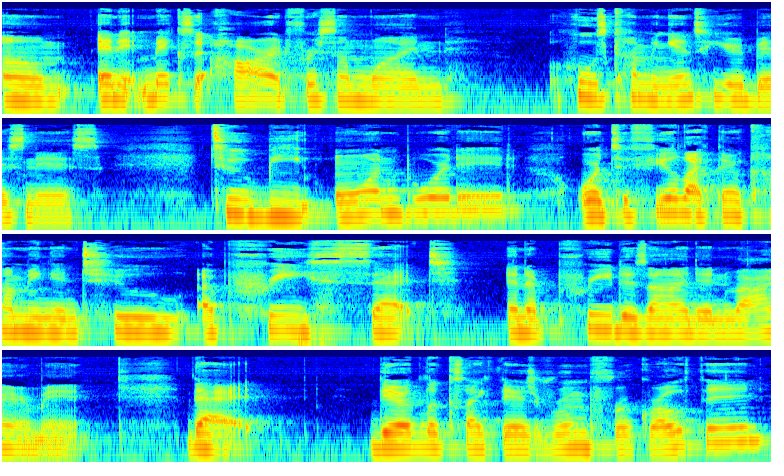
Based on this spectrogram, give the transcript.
Um, and it makes it hard for someone who's coming into your business to be onboarded or to feel like they're coming into a preset and a pre-designed environment that there looks like there's room for growth in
